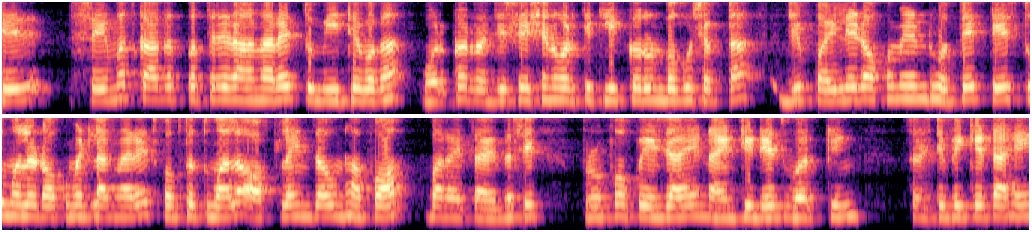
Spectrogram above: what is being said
ते सेमच कागदपत्रे राहणार आहेत. तुम्ही इथे बघा वर्कर रजिस्ट्रेशन वरती क्लिक करून बघू शकता. जे पहिले डॉक्युमेंट होते तेच तुम्हाला डॉक्युमेंट लागणार आहेत. फक्त तुम्हाला ऑफलाईन जाऊन हा फॉर्म भरायचा आहे. जसे प्रूफ ऑफ एज आहे नाईन्टी डेज वर्किंग सर्टिफिकेट आहे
